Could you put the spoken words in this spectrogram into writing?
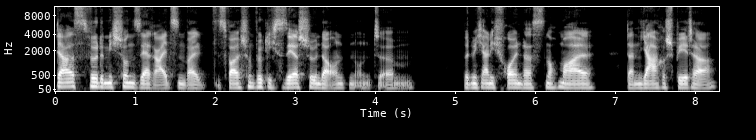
das würde mich schon sehr reizen, weil es war schon wirklich sehr schön da unten und ähm, würde mich eigentlich freuen, das nochmal dann Jahre später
